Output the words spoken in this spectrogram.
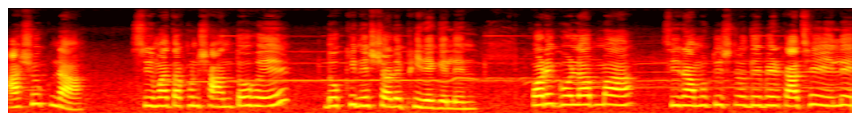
আসুক না। শ্রীমা তখন শান্ত হয়ে দক্ষিণেশ্বরে ফিরে গেলেন। পরে গোলাপ মা শ্রীরামকৃষ্ণদেবের কাছে এলে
